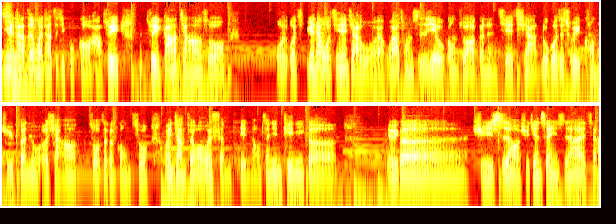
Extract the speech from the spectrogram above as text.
因为他认为他自己不够好，所以所以刚刚讲到说。我我原来我今天假如我要我要从事业务工作，要跟人接洽，如果是出于恐惧、愤怒而想要做这个工作，我跟你讲，最后会生病的！我曾经听一个有一个许医师哈，许建生医师他在讲，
